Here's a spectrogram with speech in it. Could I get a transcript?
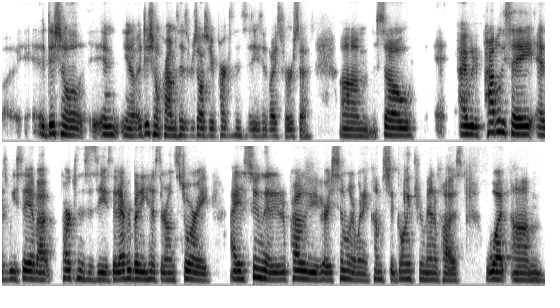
uh, additional in you know additional problems as a result of your Parkinson's disease and vice versa. Um, so I would probably say, as we say about Parkinson's disease, that everybody has their own story. I assume that it would probably be very similar when it comes to going through menopause, what um,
